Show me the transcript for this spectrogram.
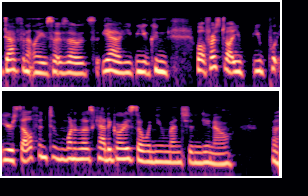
definitely so so it's yeah you, you can well first of all you you put yourself into one of those categories so when you mentioned you know uh,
